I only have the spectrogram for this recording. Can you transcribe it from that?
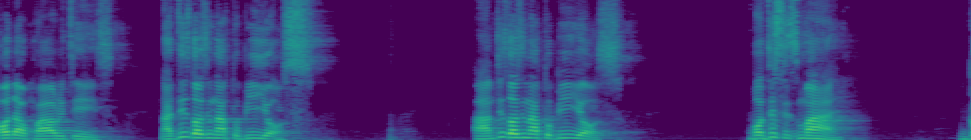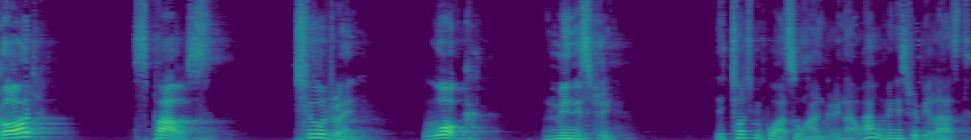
order of priority is. Now, this doesn't have to be yours. Um, this doesn't have to be yours. But this is mine. God, spouse, children, work, ministry. The church people are so hungry now. Why would ministry be last?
